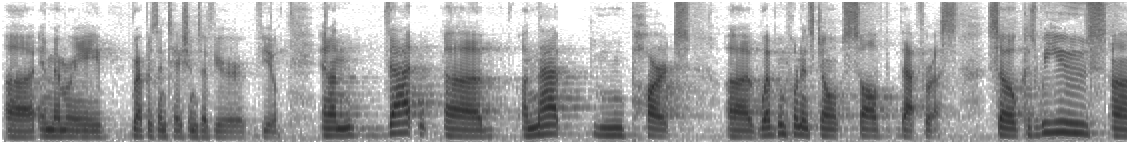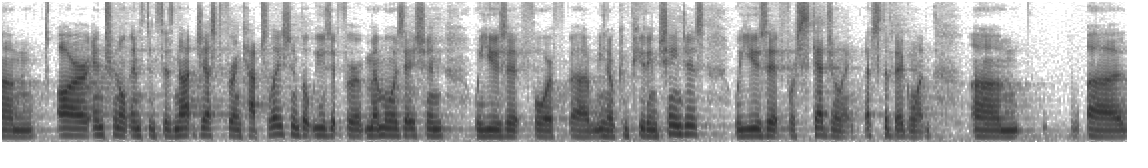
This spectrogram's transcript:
uh, in-memory representations of your view. And on that, uh, on that part, uh, web components don't solve that for us. So, because we use um, our internal instances not just for encapsulation, but we use it for memoization, we use it for um, you know, computing changes, we use it for scheduling. That's the big one. Um, uh,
